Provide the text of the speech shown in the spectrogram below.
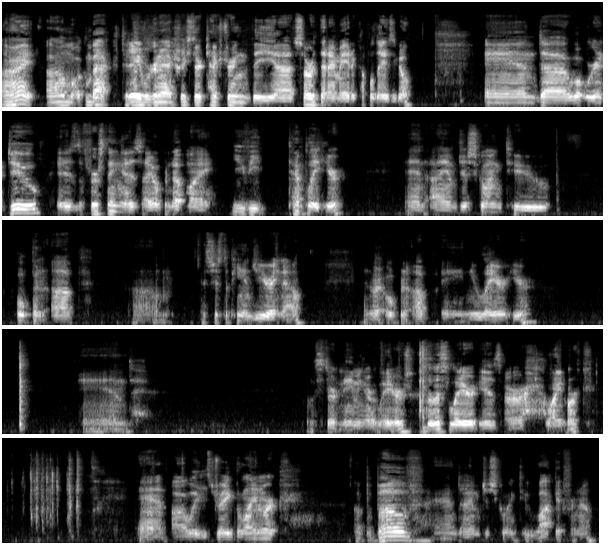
Alright, um, welcome back. Today we're going to actually start texturing the uh, sword that I made a couple days ago. And uh, what we're going to do is the first thing is I opened up my UV template here. And I am just going to open up, um, it's just a PNG right now. And I'm going to open up a new layer here. And Let's start naming our layers. So this layer is our line work. And always drag the line work up above and I'm just going to lock it for now.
